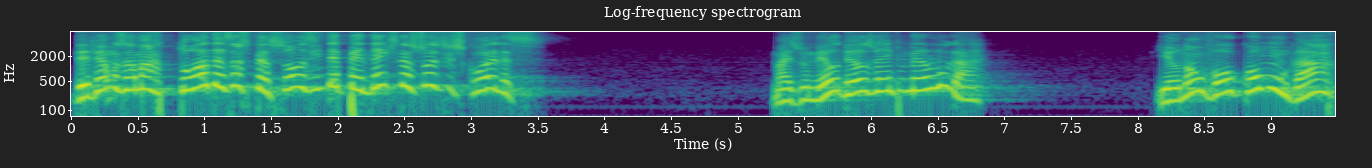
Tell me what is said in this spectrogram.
Devemos amar todas as pessoas, independente das suas escolhas. Mas o meu Deus vem em primeiro lugar. E eu não vou comungar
